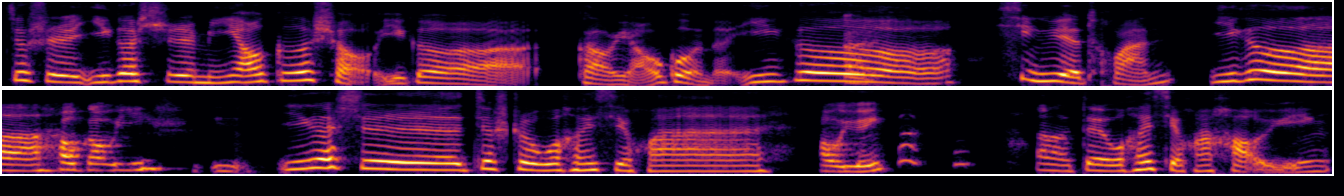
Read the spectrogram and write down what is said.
就是一个是民谣歌手，一个搞摇滚的，一个信乐团，一个超高音，嗯，一个是就是我很喜欢郝云，嗯，对我很喜欢郝云，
